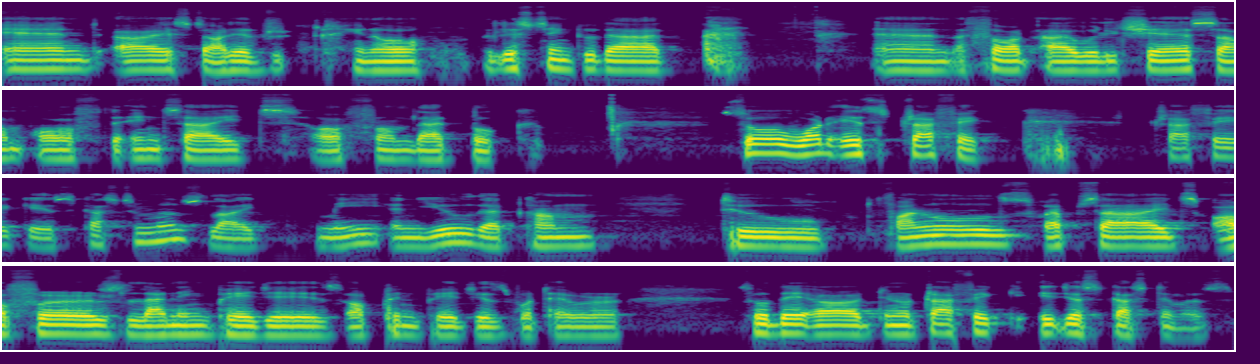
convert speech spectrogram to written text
and I started, you know, listening to that. And I thought I will share some of the insights of, from that book. So, what is traffic? Traffic is customers like me and you that come to funnels, websites, offers, landing pages, opt-in pages, whatever. So they are, you know, traffic is just customers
